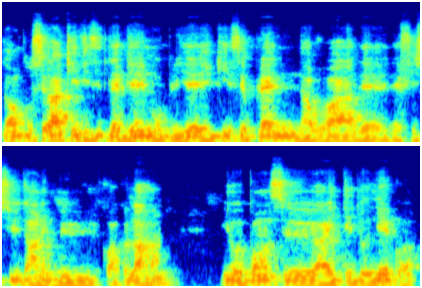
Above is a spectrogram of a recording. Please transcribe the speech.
Donc, pour ceux-là qui visitent les biens immobiliers et qui se plaignent d'avoir des, des, fissures dans les murs, je crois que là, mm. une réponse a été donnée, quoi.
